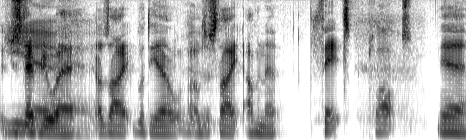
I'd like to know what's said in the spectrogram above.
Was just everywhere. I was like, bloody hell! I was just like having a fit. Plot. Yeah.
